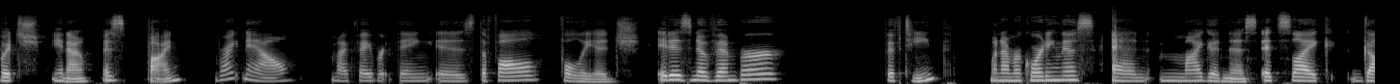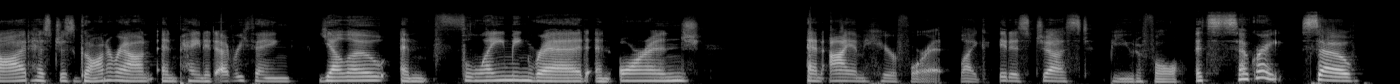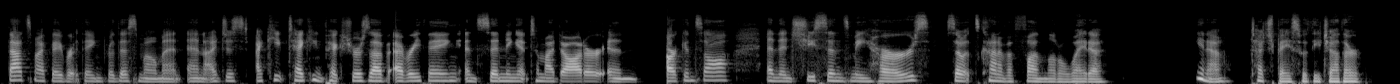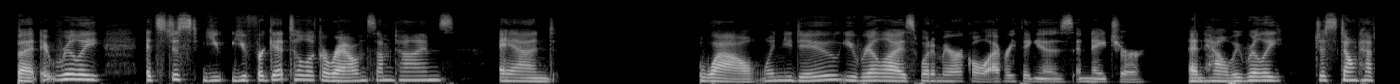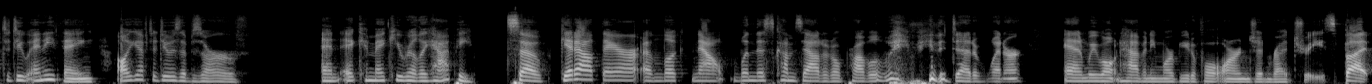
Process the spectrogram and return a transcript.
which, you know, is fine. Right now, my favorite thing is the fall foliage. It is November 15th when I'm recording this. And my goodness, it's like God has just gone around and painted everything yellow and flaming red and orange. And I am here for it. Like it is just beautiful. It's so great. So that's my favorite thing for this moment. And I just, I keep taking pictures of everything and sending it to my daughter in Arkansas. And then she sends me hers. So it's kind of a fun little way to, you know, touch base with each other. But it really, it's just, you, you forget to look around sometimes. And wow, when you do, you realize what a miracle everything is in nature and how we really, just don't have to do anything. All you have to do is observe, and it can make you really happy. So get out there and look. Now, when this comes out, it'll probably be the dead of winter, and we won't have any more beautiful orange and red trees. But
